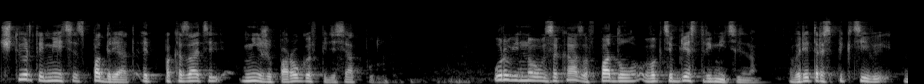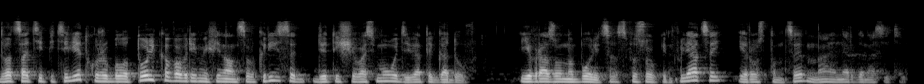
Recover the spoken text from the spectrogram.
Четвертый месяц подряд этот показатель ниже порога в 50 пунктов. Уровень новых заказов падал в октябре стремительно. В ретроспективе 25 лет хуже было только во время финансового кризиса 2008-2009 годов. Еврозона борется с высокой инфляцией и ростом цен на энергоносители.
